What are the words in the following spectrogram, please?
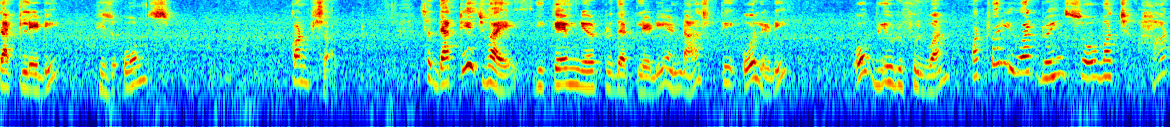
that lady his own consort. So that is why he came near to that lady and asked the, oh lady, oh beautiful one, what were you are doing so much hard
